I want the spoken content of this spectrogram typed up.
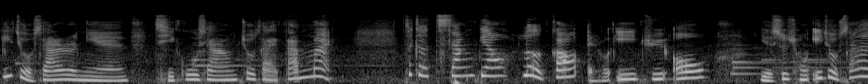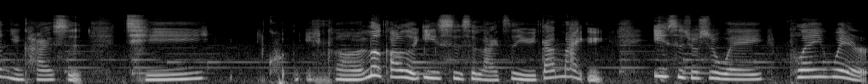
一九三二年，其故乡就在丹麦。这个商标乐高 L E G O 也是从一九三二年开始，其。呃，乐高的意思是来自于丹麦语，意思就是为 play where，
